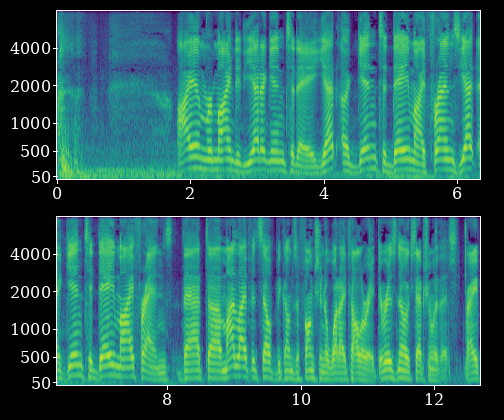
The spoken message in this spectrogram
I am reminded yet again today, yet again today, my friends, yet again today, my friends, that uh, my life itself becomes a function of what I tolerate. There is no exception with this, right?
